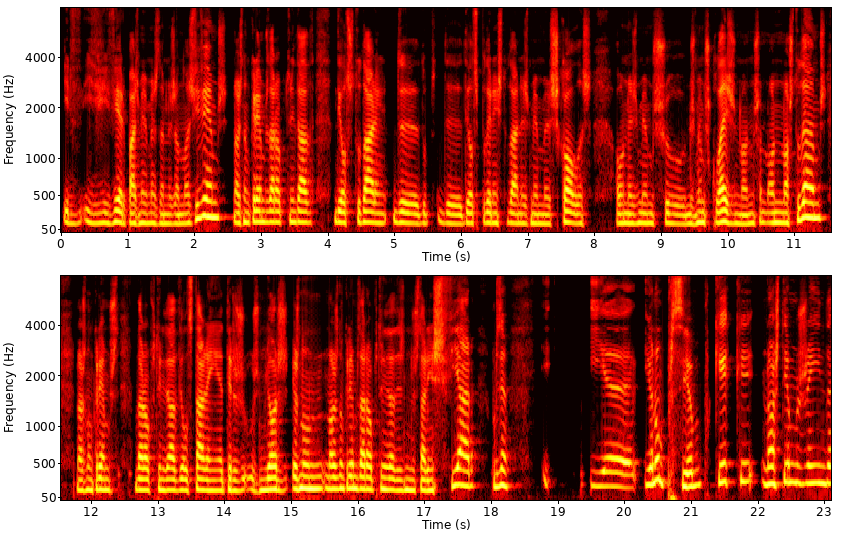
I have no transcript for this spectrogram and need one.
ir viver para as mesmas zonas onde nós vivemos, nós não queremos dar a oportunidade deles estudarem, de, de, de deles poderem estudar nas mesmas escolas ou nas mesmos, nos mesmos colégios onde, nós estudamos, nós não queremos dar a oportunidade deles estarem a ter os, os melhores, eles não, nós não queremos dar a oportunidade de nos estarem a chefiar, por exemplo. E, e uh, eu não percebo porque é que nós temos ainda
